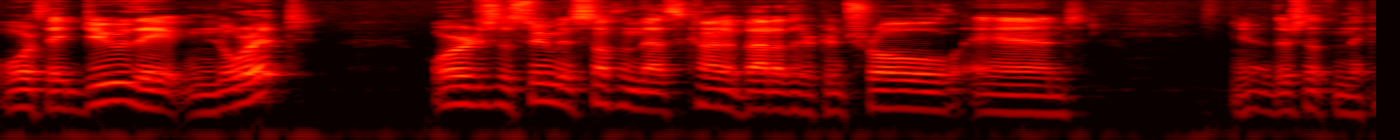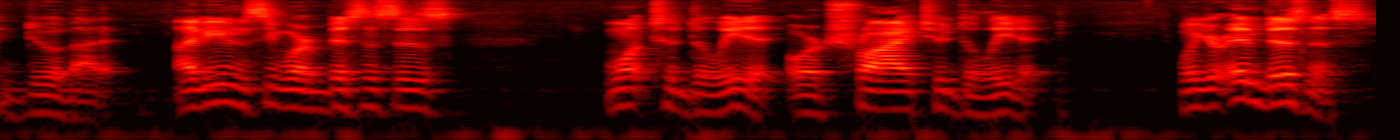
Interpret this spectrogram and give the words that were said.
or if they do, they ignore it, or just assume it's something that's kind of out of their control and, you know, there's nothing they can do about it. I've even seen where businesses want to delete it or try to delete it. Well, you're in business.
